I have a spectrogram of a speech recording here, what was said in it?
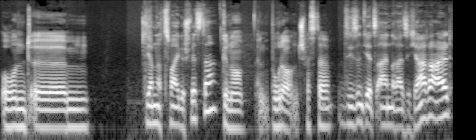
Und ähm, Sie haben noch zwei Geschwister. genau, ein Bruder und Schwester. Sie sind jetzt 31 Jahre alt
